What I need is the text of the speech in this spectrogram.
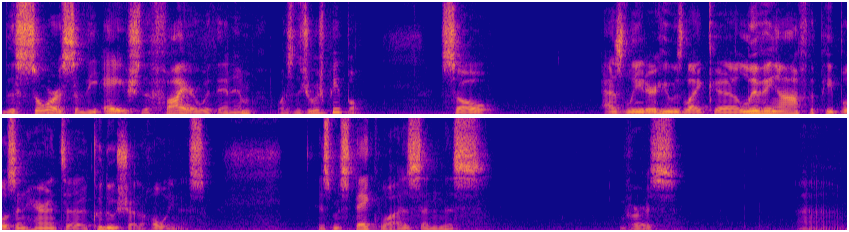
the source of the Aish, the fire within him, was the Jewish people. So, as leader, he was like uh, living off the people's inherent uh, kedusha, the holiness. His mistake was, in this verse, um,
